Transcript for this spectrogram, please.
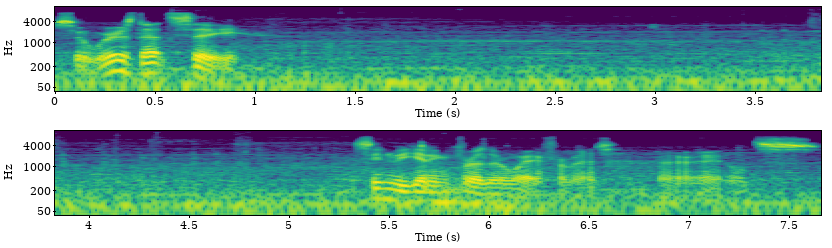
So where's that city? Seem to be getting further away from it. Alright, let's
